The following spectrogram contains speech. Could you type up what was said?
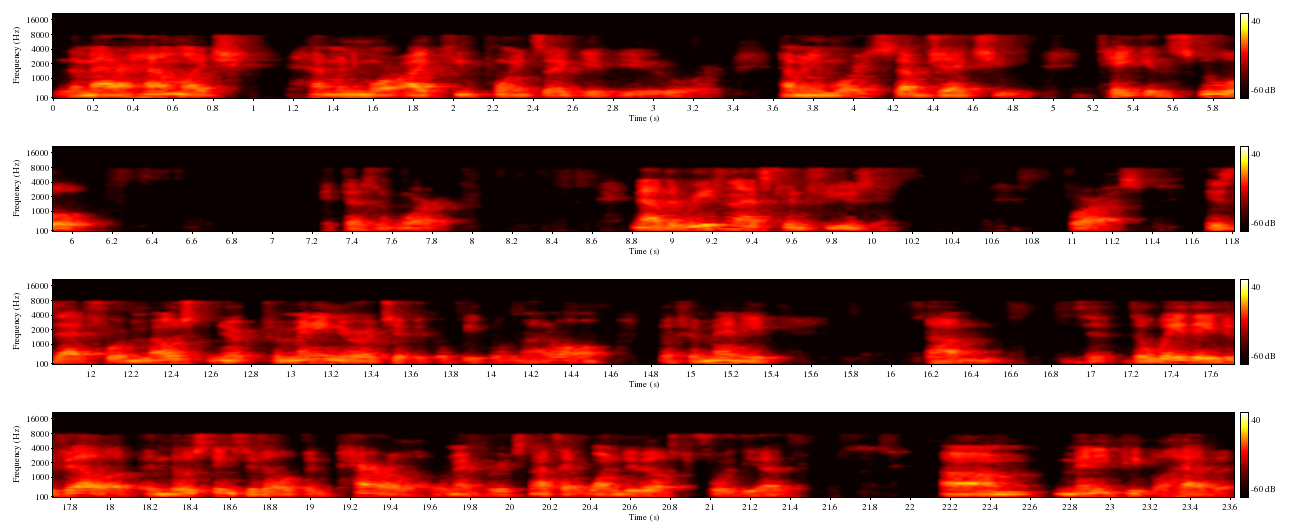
no matter how much, how many more IQ points I give you or how many more subjects you take in school, it doesn't work. Now, the reason that's confusing for us is that for most, for many neurotypical people, not all, but for many, um, the, the, way they develop, and those things develop in parallel. Remember, it's not that one develops before the other. Um, many people have a,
